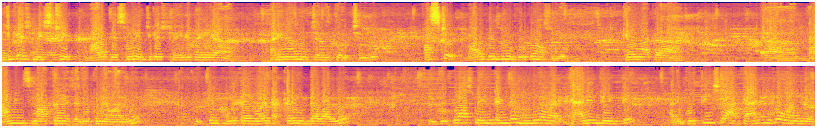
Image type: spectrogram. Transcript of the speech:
ఎడ్యుకేషన్ హిస్టరీ భారతదేశంలో ఎడ్యుకేషన్ ఏ విధంగా పరిణామం చెందుతూ వచ్చింది? ఫస్ట్ భారతదేశంలో గురుకులాసులు ఉంది కేవలం అక్కడ బ్రాహ్మిన్స్ మాత్రమే చదువుకునే వాళ్ళు. విద్య పూర్తయ్యే వరకు అక్కడే ఉండేవాళ్ళు. ఈ గురుకులాసులు ఏంటంటే ముందుగా వారి టాలెంట్ ఏంటి అది గుర్తించి ఆ టాలెంట్లో వాళ్ళని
